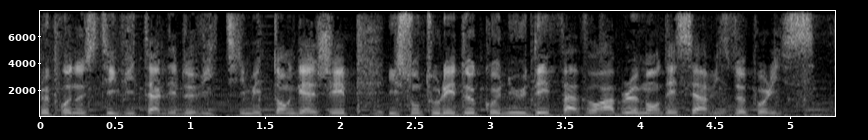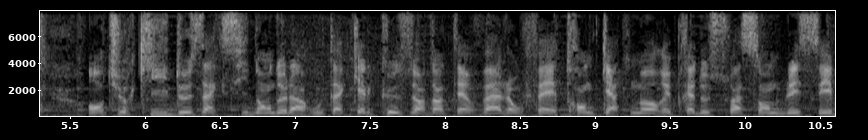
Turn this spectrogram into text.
Le pronostic vital des deux victimes est engagé. Ils sont tous les deux connus défavorablement des services de police. En Turquie, deux accidents de la route à quelques heures d'intervalle ont fait 34 morts et près de 60 blessés.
